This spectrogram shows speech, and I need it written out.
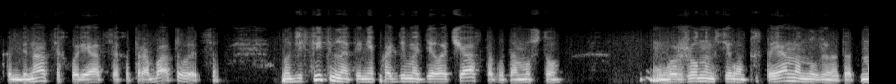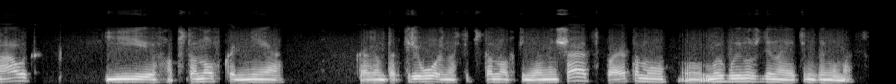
комбинациях, вариациях отрабатывается. Но действительно это необходимо делать часто, потому что вооруженным силам постоянно нужен этот навык, и обстановка не, скажем так, тревожность обстановки не уменьшается, поэтому мы вынуждены этим заниматься.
